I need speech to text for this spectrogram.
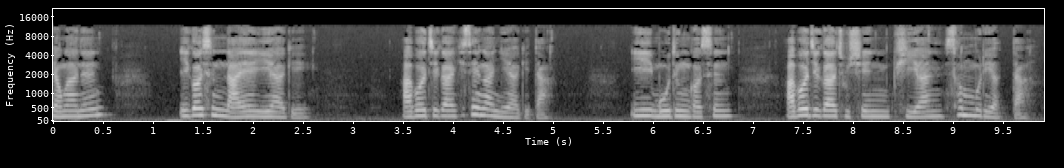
영화는 이것은 나의 이야기, 아버지가 희생한 이야기다. 이 모든 것은 아버지가 주신 귀한 선물이었다.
